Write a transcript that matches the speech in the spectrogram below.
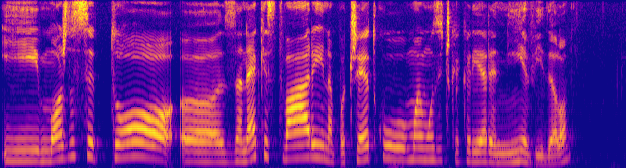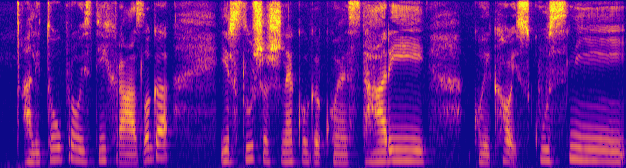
I možda se to uh, za neke stvari na početku moje muzičke karijere nije videlo, ali to upravo iz tih razloga, jer slušaš nekoga ko je stariji, koji je kao iskusniji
